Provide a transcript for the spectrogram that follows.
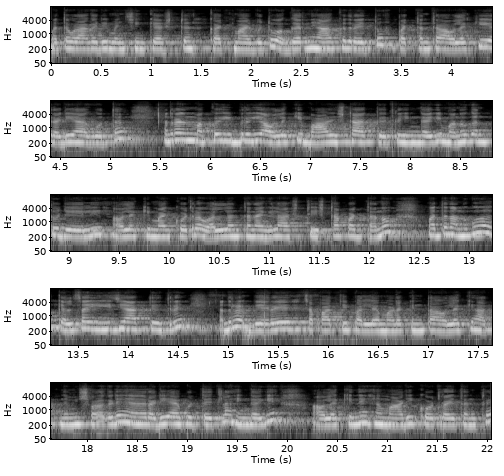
ಮತ್ತು ಉಳ್ಳಾಗಡ್ಡಿ ಮೆಣಸಿನ್ಕಾಯಿ ಅಷ್ಟು ಕಟ್ ಮಾಡಿಬಿಟ್ಟು ಒಗ್ಗರಣೆ ಹಾಕಿದ್ರಾಯ್ತು ಪಟ್ ಅಂತ ಅವಲಕ್ಕಿ ರೆಡಿ ಆಗುತ್ತೆ. ಅಂದ್ರೆ ನನ್ನ ಮಕ್ಕಳಿಗೆ ಇಬ್ಬರಿಗೆ ಅವಲಕ್ಕಿ ಭಾಳ ಇಷ್ಟ ಆಗ್ತೈತ್ರಿ. ಹೀಗಾಗಿ ಮನಗಂತೂ ಡೈಲಿ ಅವಲಕ್ಕಿ ಮಾಡಿಕೊಟ್ರೆ ಒಲ್ಲ ಅಂತ ನಂಗಿಲ್ಲ ಅಷ್ಟು ಇಷ್ಟಪಡ್ತಾನು. ಮತ್ತು ನನಗೂ ಕೆಲಸ ಈಸಿ ಆಗ್ತೈತ್ರಿ. ಅಂದರೆ ಬೇರೆ ಚಪಾತಿ ಪಲ್ಯ ಮಾಡೋಕ್ಕಿಂತ ಅವಲಕ್ಕಿ ಹತ್ತು ನಿಮಿಷ ಒಳಗಡೆ ರೆಡಿ ಆಗಿಬಿಡ್ತೈತ್ಲ. ಹೀಗಾಗಿ ಅವಲಕ್ಕಿನೇ ಮಾಡಿ ಕೊಟ್ರೈತಂತೆ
